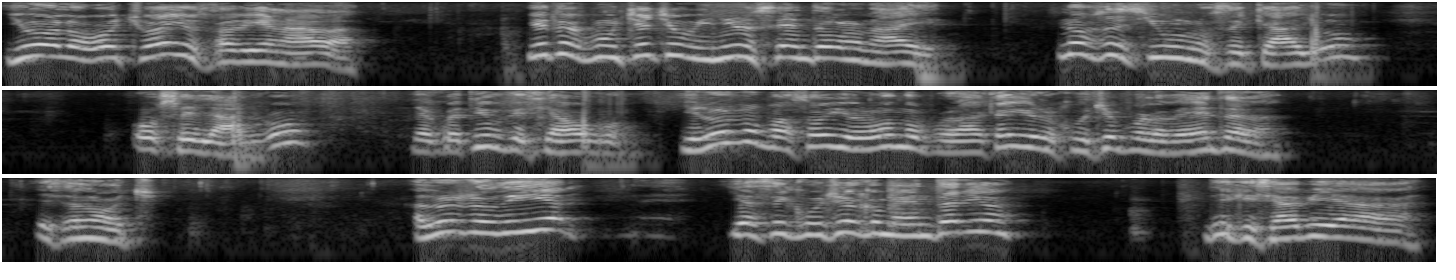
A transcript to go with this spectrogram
Yo a los ocho años sabía nada. Y otros muchachos vinieron, se entraron ahí. No sé si uno se cayó o se largó, la cuestión que se ahogó. Y el otro pasó llorando por acá y yo lo escuché por la ventana esa noche. Al otro día ya se escuchó el comentario de que se había,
